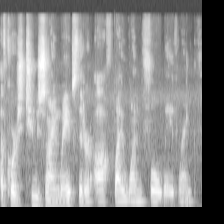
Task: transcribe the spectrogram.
Of course, two sine waves that are off by one full wavelength.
